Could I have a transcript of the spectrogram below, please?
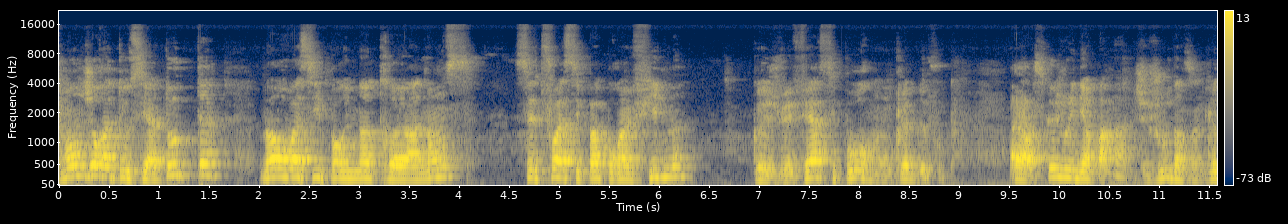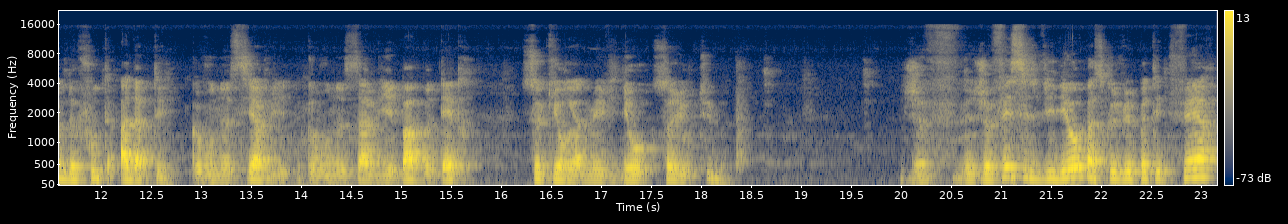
Bonjour à tous et à toutes. Bon, voici pour une autre annonce. Cette fois, c'est pas pour un film que je vais faire, c'est pour mon club de foot. Alors, ce que je voulais dire par là, je joue dans un club de foot adapté, que vous ne saviez, pas peut-être, ceux qui regardent mes vidéos sur YouTube. Je, fais cette vidéo parce que je vais peut-être faire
